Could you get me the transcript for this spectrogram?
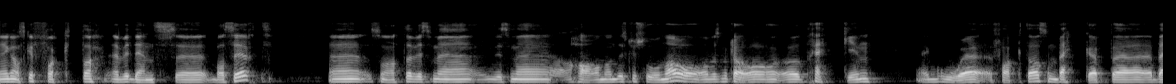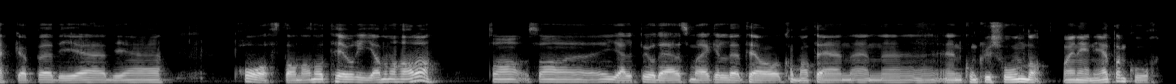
er ganske fakta, evidensbasert. Ehm, sånn at hvis vi, hvis vi, har noen diskusjoner, og, hvis vi klarer å, å, trekke inn gode fakta som backup, eh, backup de, de påstandene og teoriene vi har, da, så, så, hjelper jo det som regel til å komme til en, en, en konklusjon da, og en enighet om hvor,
